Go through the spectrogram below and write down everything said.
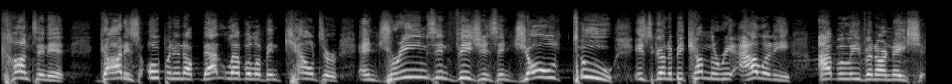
continent. God is opening up that level of encounter and dreams and visions. And Joel 2 is going to become the reality, I believe, in our nation.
